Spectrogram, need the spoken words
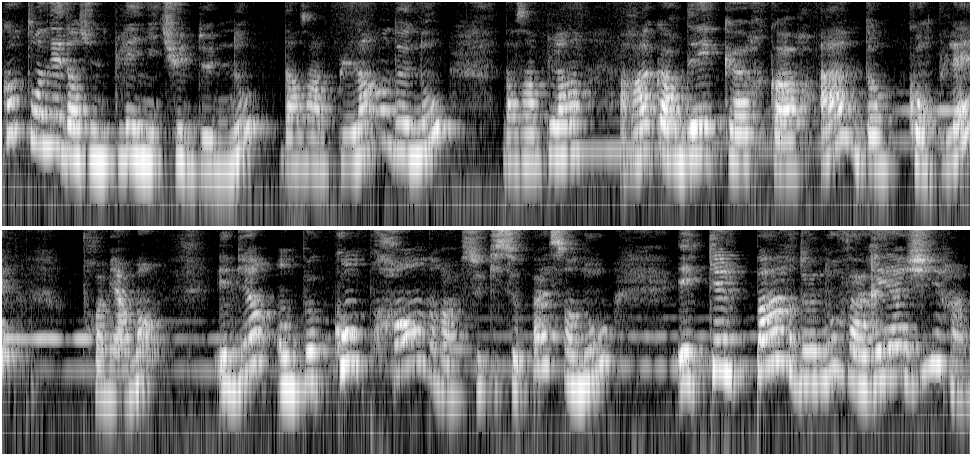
quand on est dans une plénitude de nous, dans un plein de nous, dans un plan raccordé cœur, corps, âme, donc complet, premièrement, eh bien, on peut comprendre ce qui se passe en nous et quelle part de nous va réagir.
